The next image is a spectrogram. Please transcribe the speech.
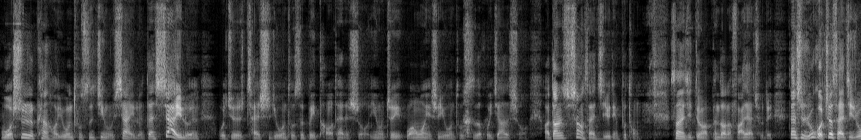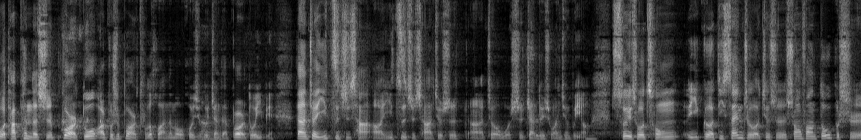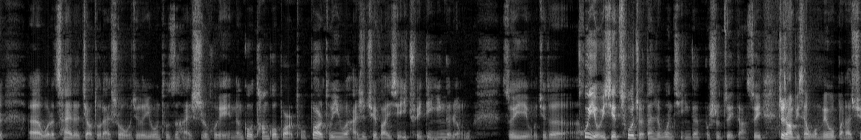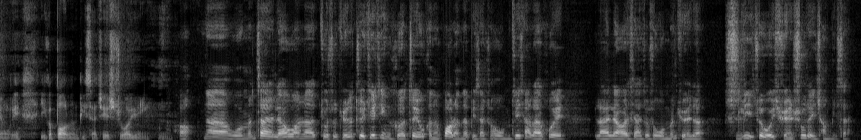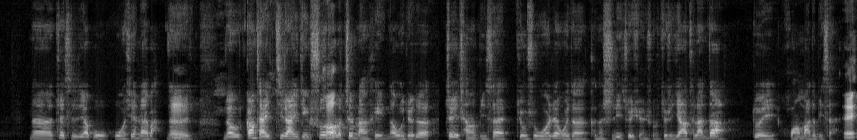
我是看好尤文图斯进入下一轮，但下一轮我觉得才是尤文图斯被淘汰的时候，因为这往往也是尤文图斯回家的时候啊。当然，上赛季有点不同，上赛季对吧碰到了法甲球队，但是如果这赛季如果他碰的是波尔多而不是波尔图的话，那么我或许会站在波尔多一边。但这一字之差啊，一字之差就是啊，这我是站队是完全不一样。所以说，从一个第三者就是双方都不是。呃，我的菜的角度来说，我觉得尤文图斯还是会能够趟过波尔图。波尔图因为还是缺乏一些一锤定音的人物，所以我觉得会有一些挫折，但是问题应该不是最大。所以这场比赛我没有把它选为一个爆冷比赛，这也是主要原因。嗯，好，那我们在聊完了就是觉得最接近和最有可能爆冷的比赛之后，我们接下来会来聊一下，就是我们觉得实力最为悬殊的一场比赛。那这次要不我先来吧。那、嗯那刚才既然已经说到了真蓝黑，那我觉得这场比赛就是我认为的可能实力最悬殊，就是亚特兰大对皇马的比赛。哎，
